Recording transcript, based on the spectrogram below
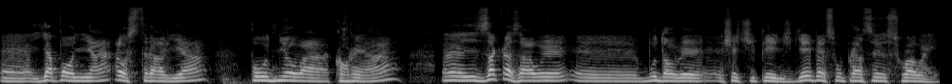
e, Japonia, Australia, Południowa Korea e, zakazały e, budowy sieci 5G we współpracy z Huawei.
